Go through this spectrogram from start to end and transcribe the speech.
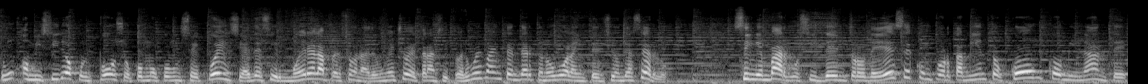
un homicidio culposo como consecuencia, es decir, muere la persona de un hecho de tránsito, el juez va a entender que no hubo la intención de hacerlo. Sin embargo, si dentro de ese comportamiento concominante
